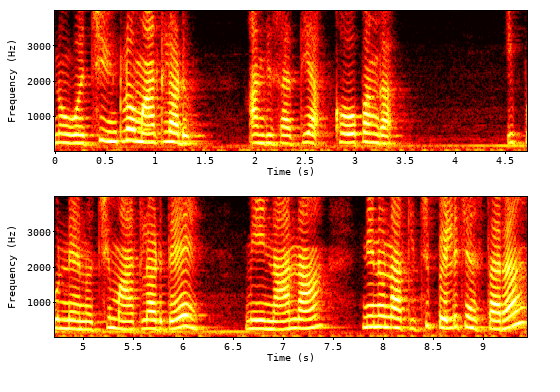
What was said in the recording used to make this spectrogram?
నువ్వు వచ్చి ఇంట్లో మాట్లాడు అంది సత్య కోపంగా. ఇప్పుడు నేను వచ్చి మాట్లాడితే మీ నాన్న నిన్ను నాకిచ్చి పెళ్ళి చేస్తారా?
